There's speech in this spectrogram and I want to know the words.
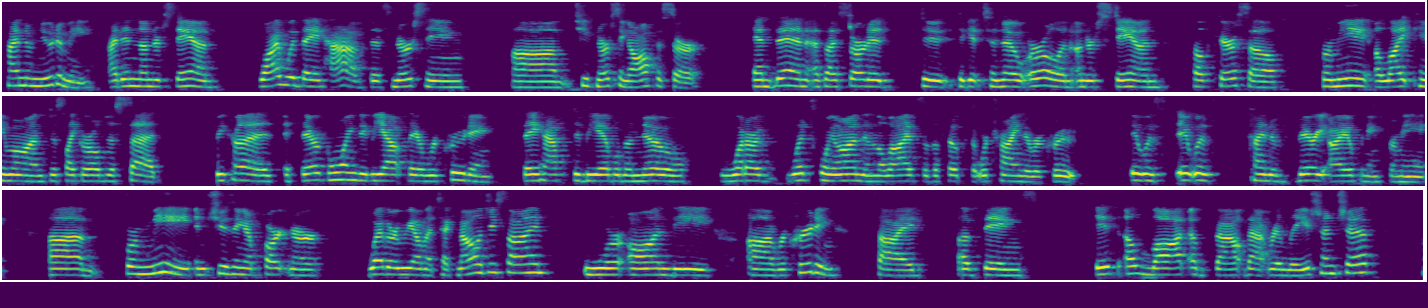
kind of new to me. I didn't understand why would they have this nursing um, chief nursing officer. And then as I started to to get to know Earl and understand Health Carousel, for me a light came on, just like Earl just said, because if they're going to be out there recruiting, they have to be able to know what are what's going on in the lives of the folks that we're trying to recruit. It was it was kind of very eye opening for me. Um, for me, in choosing a partner, whether it be on the technology side or on the uh, recruiting side of things, it's a lot about that relationship,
